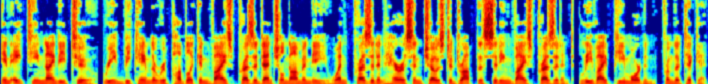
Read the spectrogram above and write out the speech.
In 1892, Reid became the Republican vice presidential nominee when President Harrison chose to drop the sitting vice president, Levi P. Morton, from the ticket.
